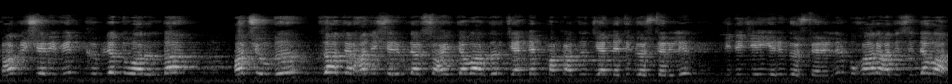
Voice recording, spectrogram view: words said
kabri şerifin kıble duvarında açıldı. Zaten hadis-i şerifler sahihte vardır. Cennet makadı, cenneti gösterilir. Gideceği yeri gösterilir. Bukhari hadisinde var.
